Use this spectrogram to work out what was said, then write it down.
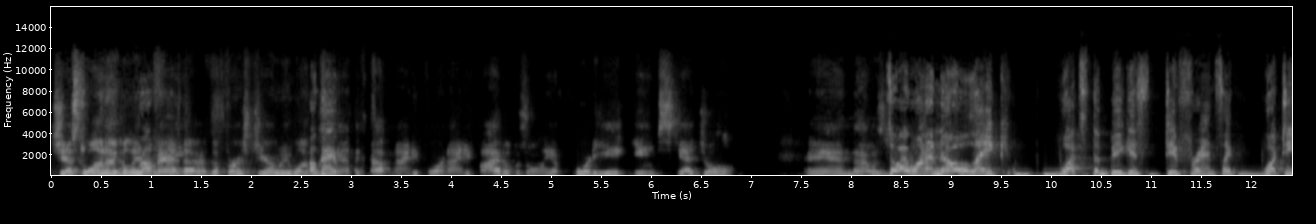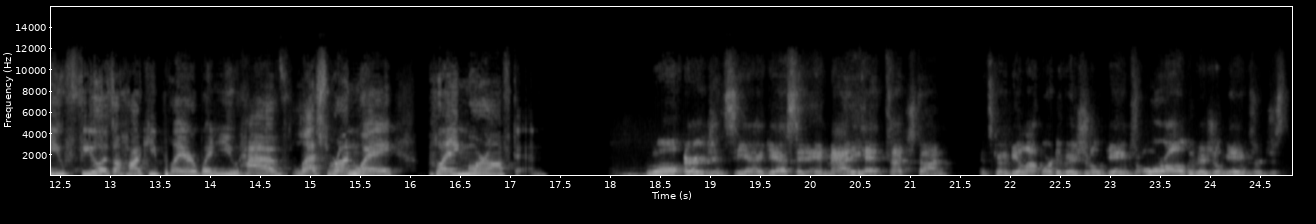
Just one, I believe, Roughly. Amanda. The first year we won okay. the Stanley Cup, 94 95, it was only a 48 game schedule and that was so i want to know like what's the biggest difference? Like what do you feel as a hockey player when you have less runway playing more often? Well urgency i guess. And, and Matty had touched on it's going to be a lot more divisional games. Or all divisional games or just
